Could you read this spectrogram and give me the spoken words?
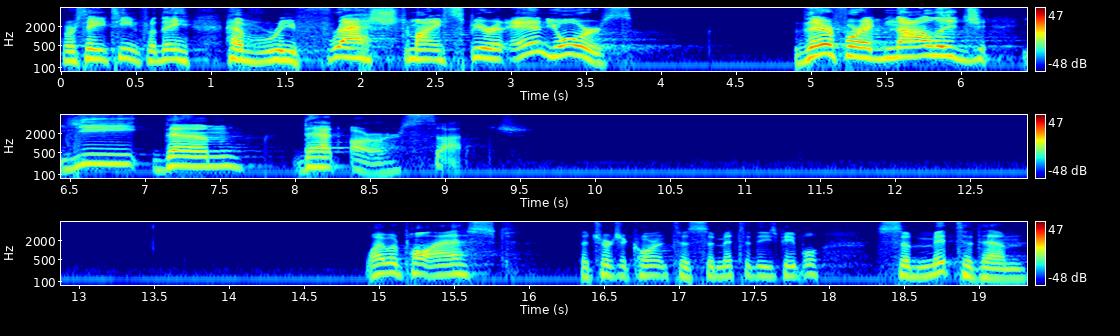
Verse 18, for they have refreshed my spirit and yours. Therefore, acknowledge ye them that are such. Why would Paul ask the church at Corinth to submit to these people? Submit to them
